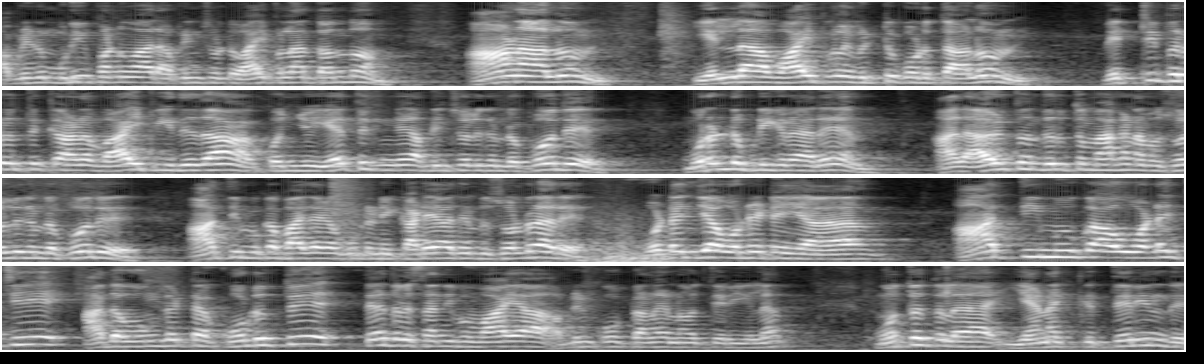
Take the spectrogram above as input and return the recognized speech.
அப்படின்னு முடிவு பண்ணுவார் அப்படின்னு சொல்லிட்டு வாய்ப்பெல்லாம் தந்தோம். ஆனாலும் எல்லா வாய்ப்புகளும் விட்டு கொடுத்தாலும் வெற்றி பெறுவதற்கான வாய்ப்பு இதுதான். கொஞ்சம் ஏற்றுக்குங்க அப்படின்னு சொல்லுகின்ற போது முரண்டு பிடிக்கிறாரு. அது அழுத்தம் திருத்தமாக நம்ம சொல்லுகின்ற போது அதிமுக பாஜக கூட்டணி கிடையாது என்று சொல்றாரு. உடஞ்சா உடட்டையா அதிமுக உடைச்சி அதை உங்ககிட்ட கொடுத்து தேர்தலை சந்திப்பு வாயா அப்படின்னு கூப்பிட்டாங்க என்னவோ தெரியல. மொத்தத்தில் எனக்கு தெரிந்து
